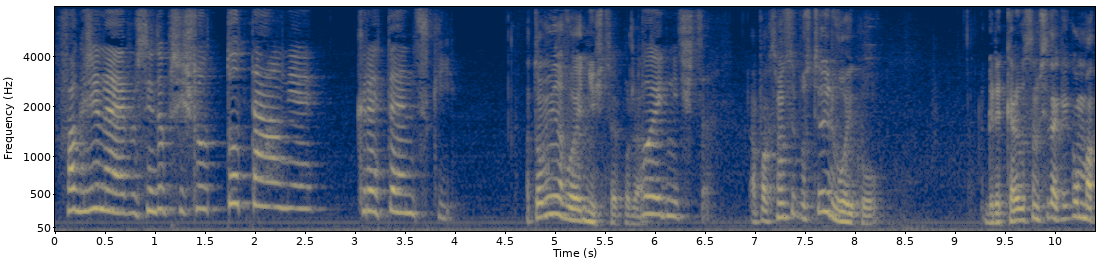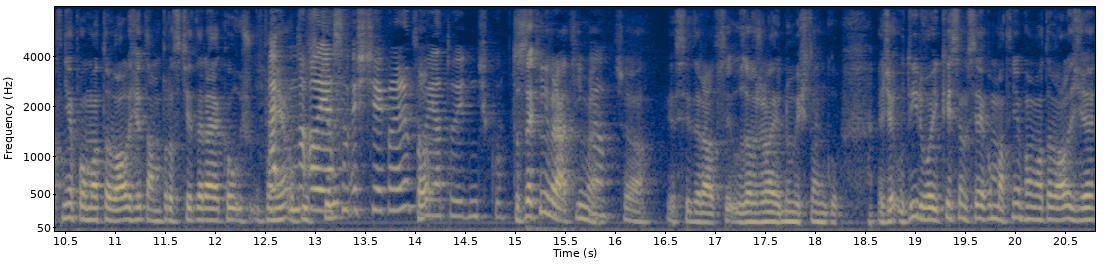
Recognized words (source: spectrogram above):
Fakt, že ne, prostě mi to přišlo totálně kretenský. A to měl o jedničce pořád. O jedničce. A pak jsme si pustili dvojku, kde kterou jsem si tak jako matně pamatoval, že tam prostě teda jako už úplně a, No ale já jsem ještě jako nedopověděla tu jedničku. To se k ní vrátíme, jo. třeba, jestli teda si uzavřela jednu myšlenku. Že u té dvojky jsem si jako matně pamatoval, že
